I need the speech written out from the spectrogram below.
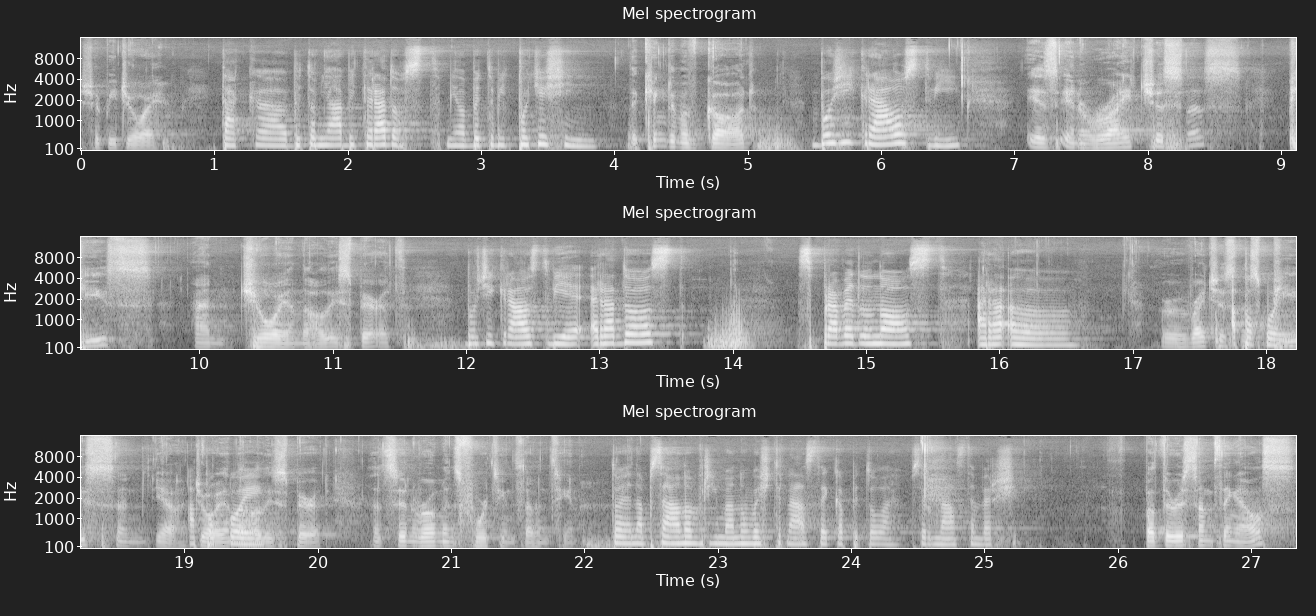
should be joy. tak eh, by to měla být radost, mělo by to být potěšení. The kingdom of God Boží království is in righteousness, peace, and joy in the Holy Spirit. Boží království je radost, spravedlnost a ra, uh, righteousness, pokoj. peace, and yeah, A joy in the. Holy Spirit. That's in Romans 14, 17. to je napsáno v Římanu ve 14. kapitole, v 17. verši. But there is something else.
